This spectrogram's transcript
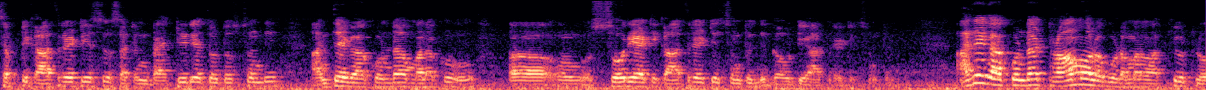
సెప్టిక్ ఆథరైటిస్ సటన్ బ్యాక్టీరియా తోటి వస్తుంది. అంతేకాకుండా మనకు సోరియాటిక్ ఆథరైటిస్ ఉంటుంది గౌటీ ఆథరైటిస్ ఉంటుంది. అదే కాకుండా ట్రామాలో కూడా మనం అక్యూట్లో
